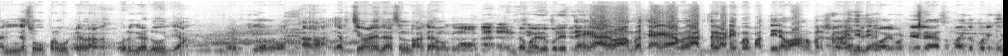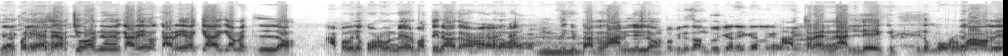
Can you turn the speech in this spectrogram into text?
നല്ല സൂപ്പർ കുട്ടികളാണ്. ഒരു ഗഡുവും ഇല്ല. ആ ഇറച്ചി വേണേ ലേശം ഉണ്ടാക്കാം നമുക്ക്. എന്താ വാങ്ങുമ്പോ തികയാകുമ്പോ അടുത്ത കടയിൽ പോയി പത്ത് കിലോ വാങ്ങാം പ്രശ്നം കഴിഞ്ഞില്ല ഇപ്പൊ ലേശം ഇറച്ചി പറഞ്ഞു കറി കറി വെക്കാതിരിക്കാൻ പറ്റില്ലല്ലോ. അപ്പൊ പിന്നെ കുറവുണ്ടെങ്കിൽ ഒരു പത്ത് ആ, ആ, ഇത് കിട്ടാത്ത സാധനമില്ലല്ലോ. അത്ര തന്നെ അല്ലേ? കിട്ടും ഇത് കുറവാ പറഞ്ഞു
